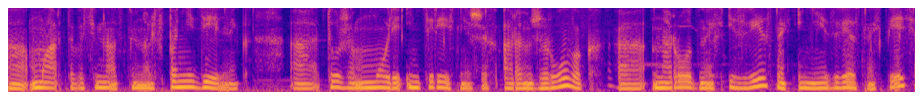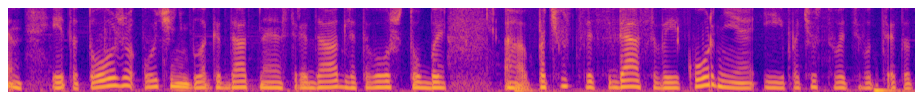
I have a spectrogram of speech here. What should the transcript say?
марта 18.00 в понедельник. А, Тоже море интереснейших аранжировок а, народных, известных и неизвестных песен. И это тоже очень благодатная среда для того, чтобы а, почувствовать себя, свои корни и почувствовать вот этот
